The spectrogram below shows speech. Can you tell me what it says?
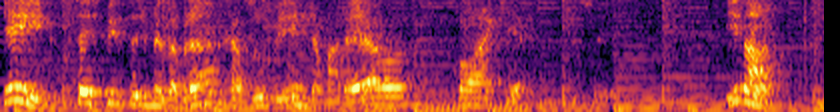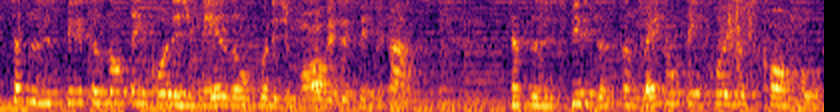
E aí, você é espírita de mesa branca, azul, verde, amarela? Qual é que é? Isso aí. E não, centros espíritas não têm cores de mesa ou cores de móveis determinados. Centros espíritas também não têm coisas como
